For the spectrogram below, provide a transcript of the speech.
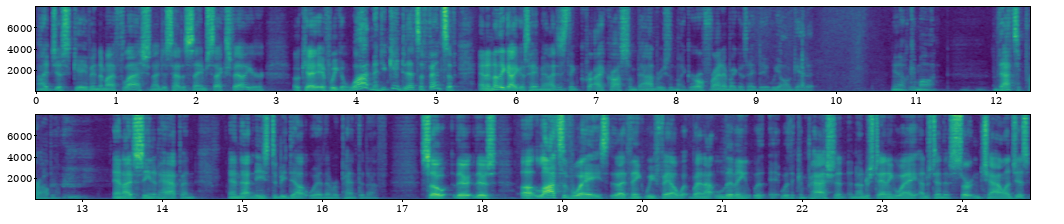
I just gave into my flesh and I just had a same sex failure. Okay, if we go, what man, you can't do that, that's offensive. And another guy goes, hey man, I just think I crossed some boundaries with my girlfriend. Everybody goes, hey dude, we all get it. You know, come on, that's a problem, and I've seen it happen, and that needs to be dealt with and repented of. So there, there's uh, lots of ways that I think we fail by not living with, with a compassionate and understanding way. Understand there's certain challenges,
